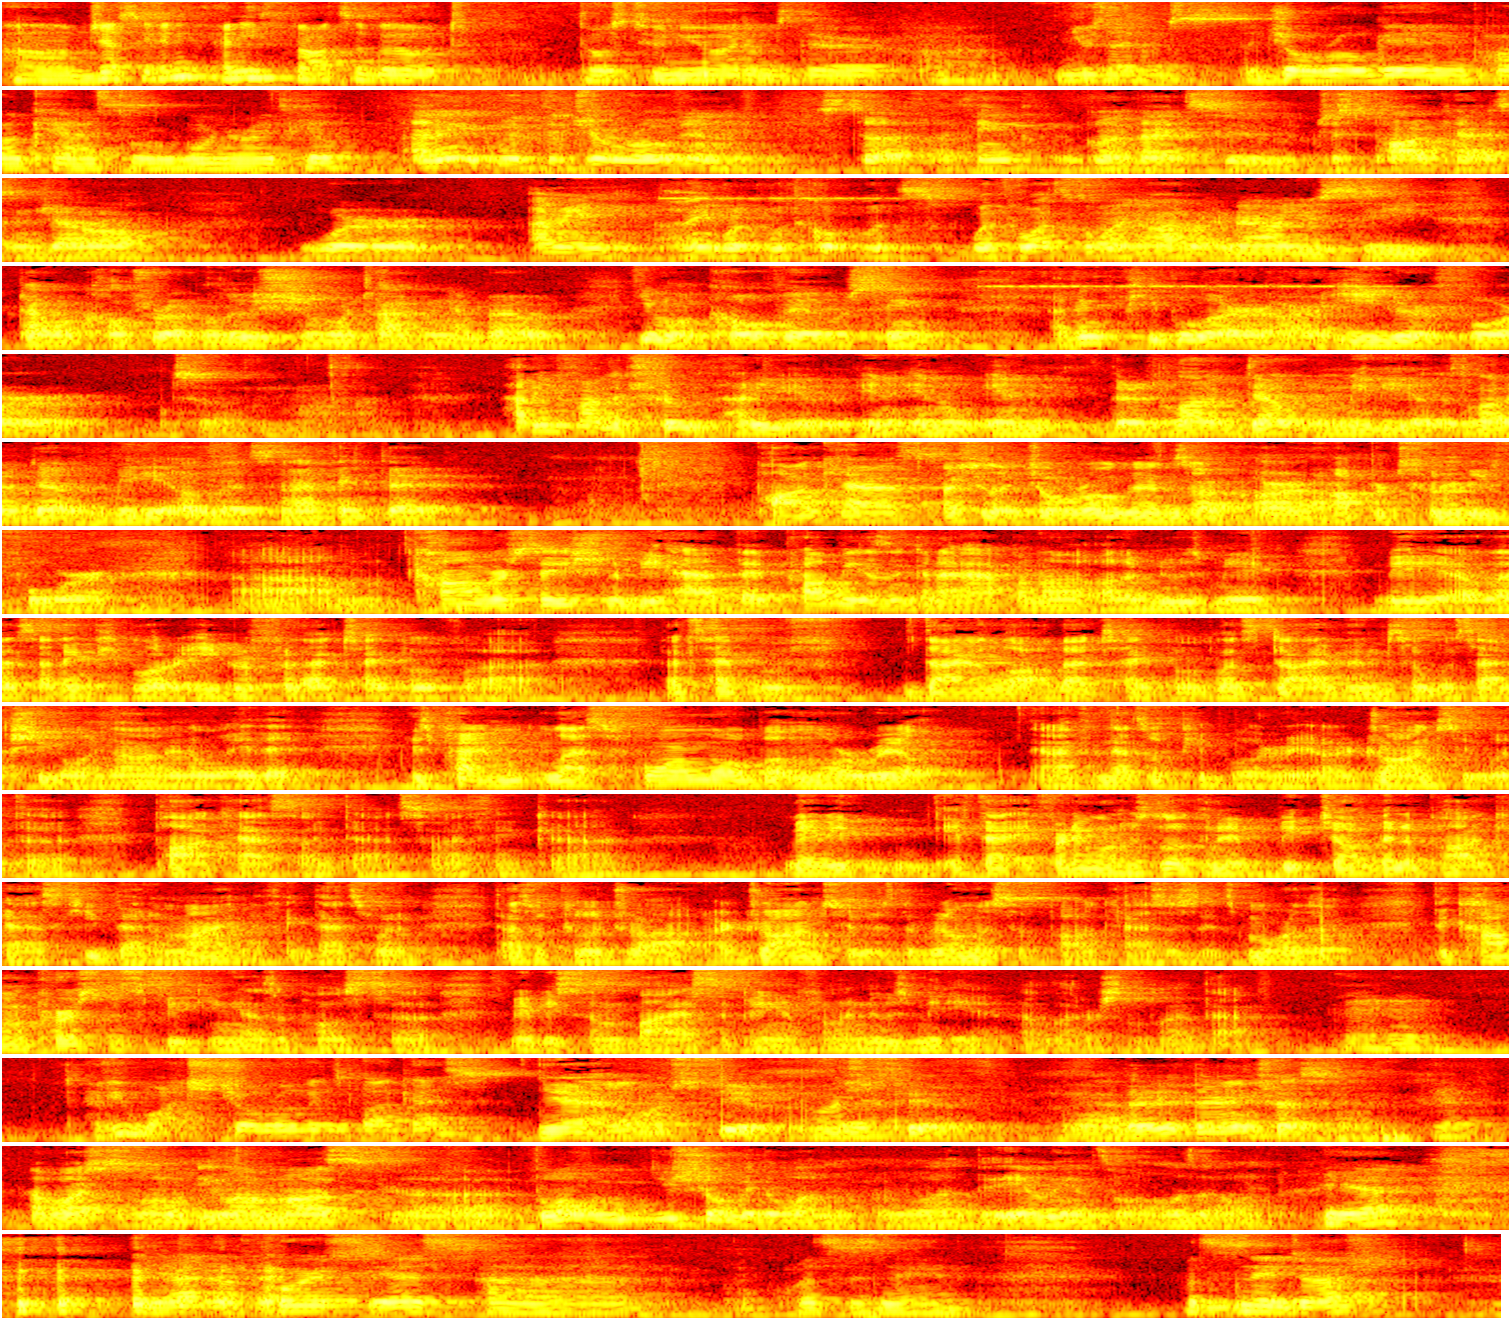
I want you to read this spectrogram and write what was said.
Um, Jesse, any any thoughts about those two new items there, uh, news items, the Joe Rogan podcast or Warner IPO? I think with the Joe Rogan stuff, I think going back to just podcasts in general, where I mean, I think with with, with, what's going on right now, you see we're talking about cultural revolution. We're talking about even with COVID, we're seeing. I think people are, are eager for to. How do you find the truth? How do you in, in in there's a lot of doubt in media. There's a lot of doubt in media outlets, and I think that podcasts, especially like Joe Rogan's, are, are an opportunity for um, conversation to be had that probably isn't going to happen on other news media, media outlets. I think people are eager for that type of uh, that type of dialogue, that type of let's dive into what's actually going on in a way that is probably less formal but more real. And I think that's what people are, are drawn to with a podcast like that. So I think. Uh, maybe if that if for anyone who's looking to be, jump into podcasts, keep that in mind. I think that's what that's what people draw are drawn to is the realness of podcasts. Is it's more the the common person speaking as opposed to maybe some biased opinion from a news media outlet or something like that. Have you watched Joe Rogan's podcast? Yeah, I watched a few. I watched Yeah. a few. Yeah, they're they're interesting. Yeah. I watched this one with Elon Musk. Uh, the one you showed me, the one, the, one, the aliens one. What was that one? Yeah. yeah, of course, yes. Uh, what's his name? What's his name, Josh?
